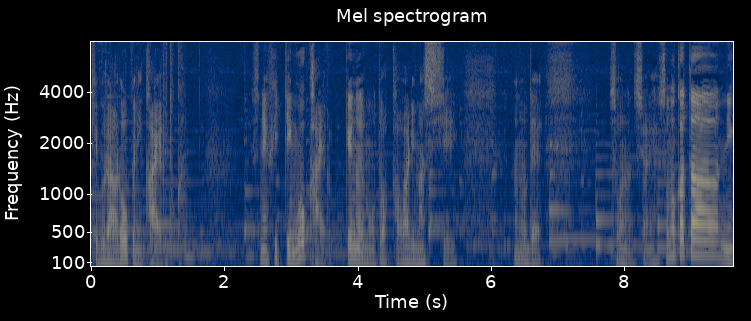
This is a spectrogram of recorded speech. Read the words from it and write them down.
ケブラーロープに変えるとかですねフィッティングを変えるっていうのでも音は変わりますしなのでそうなんですよね。その方に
